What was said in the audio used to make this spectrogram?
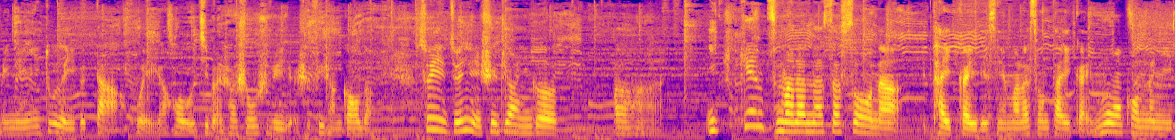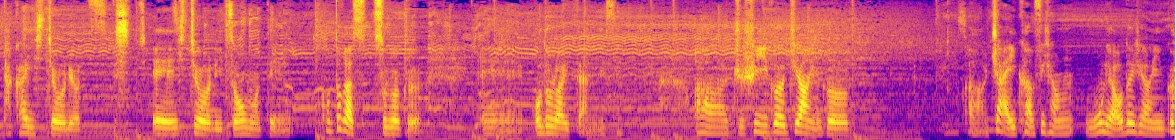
每年一度的一个大会，然后基本上收视率也是非常高的。所以仅仅是这样一个呃一見つまらなさそうな大会ですね、マラソン大会もこんなに高い視聴率、えー視聴率を持っている。ことがすごく、えー、驚いたんです啊，只是一个这样一个啊，乍一看非常无聊的这样一个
